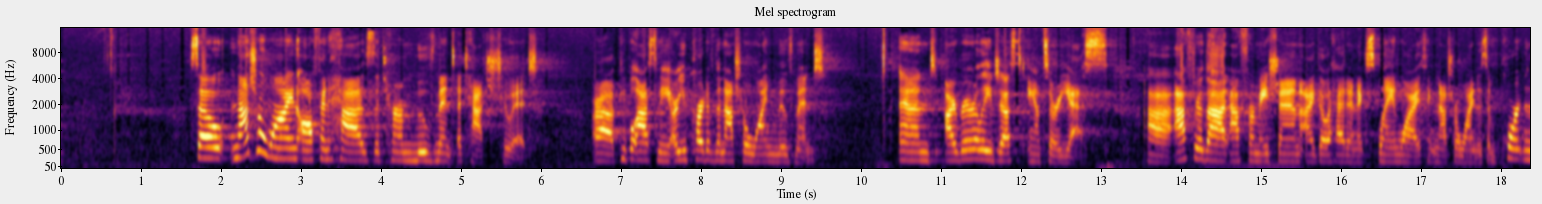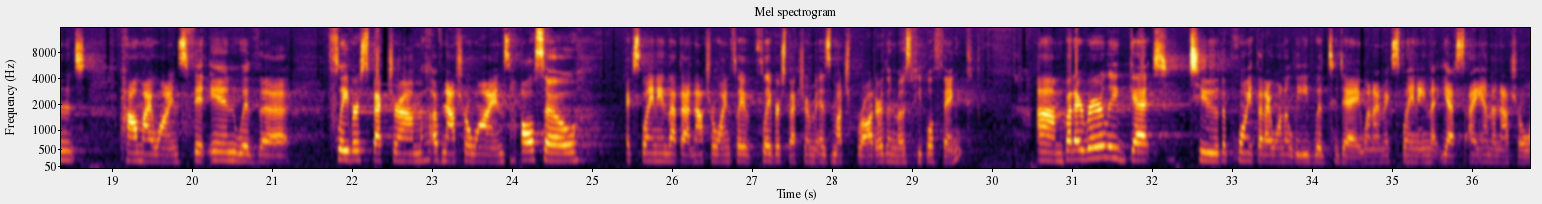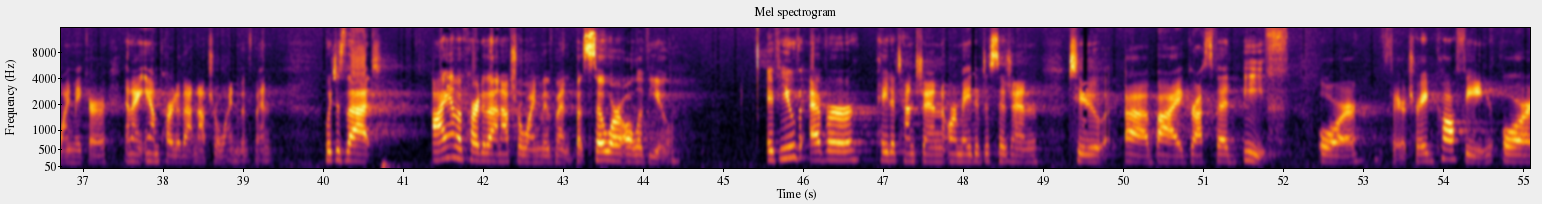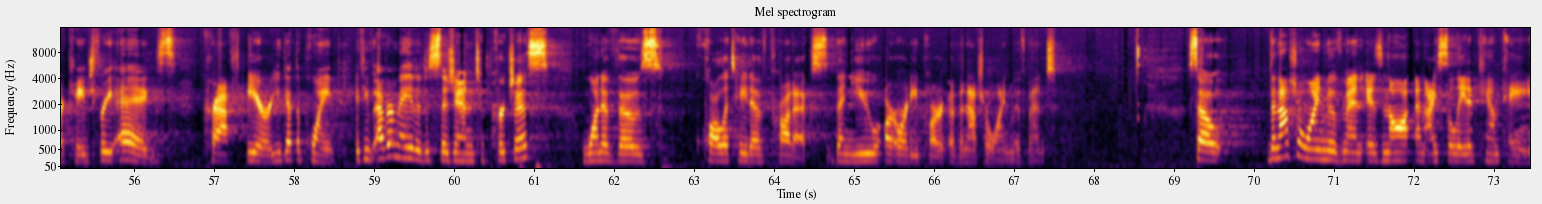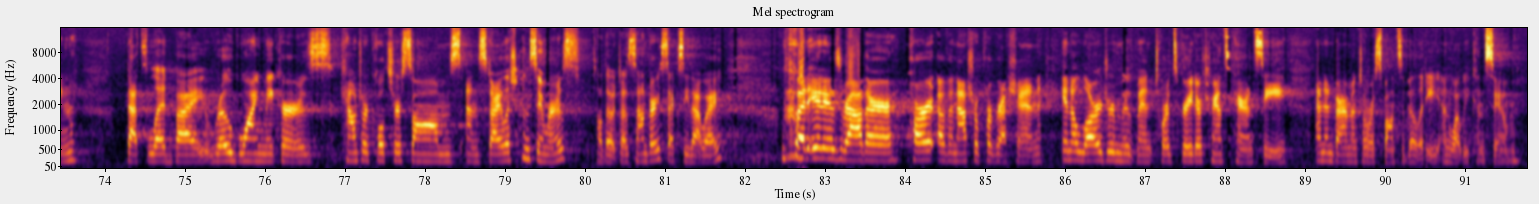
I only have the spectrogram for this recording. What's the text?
So natural wine often has the term movement attached to it. Uh, people ask me, are you part of the natural wine movement? And I rarely just answer yes. Uh, after that affirmation, I go ahead and explain why I think natural wine is important, how my wines fit in with the flavor spectrum of natural wines. Also, explaining that that natural wine flavor, flavor spectrum is much broader than most people think. Um, but I rarely get to the point that I want to lead with today when I'm explaining that yes, I am a natural winemaker and I am part of that natural wine movement which is that I am a part of that natural wine movement, but so are all of you. If you've ever paid attention or made a decision to uh, buy grass fed beef or fair trade coffee or cage free eggs, craft beer, you get the point. If you've ever made a decision to purchase one of those qualitative products, then you are already part of the natural wine movement. So the natural wine movement is not an isolated campaign that's led by rogue winemakers, counterculture somms, and stylish consumers, although it does sound very sexy that way. But it is rather part of a natural progression in a larger movement towards greater transparency and environmental responsibility in what we consume.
